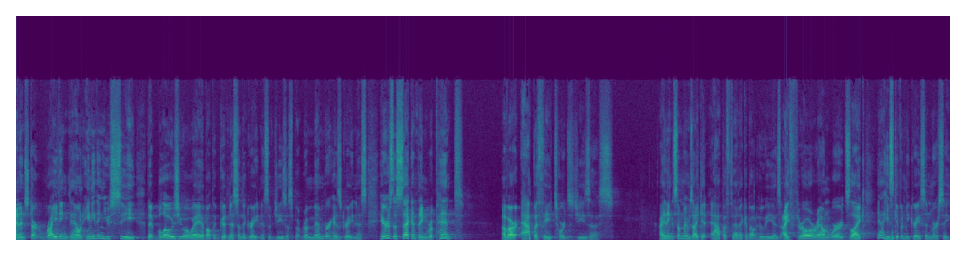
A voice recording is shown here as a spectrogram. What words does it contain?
and then start writing down anything you see that blows you away about the goodness and the greatness of Jesus. But remember his greatness. Here's the second thing repent of our apathy towards Jesus. I think sometimes I get apathetic about who he is. I throw around words like, yeah, he's given me grace and mercy.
